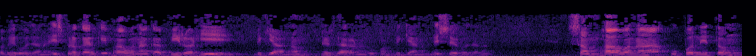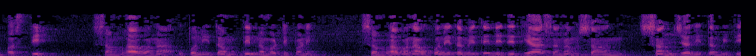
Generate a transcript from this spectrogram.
कभी हो जाना। इस प्रकार की भावना का विरही विज्ञानम, निर्धारण रूपम विज्ञानम, निश्चय हो जाना। संभावना उपनीतम अस्ति। संभावना उपनीतम। तीन नंबर टिप्पणी। संभावना उपनीतम इति, निधिध्यासनम संजनितम इति।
